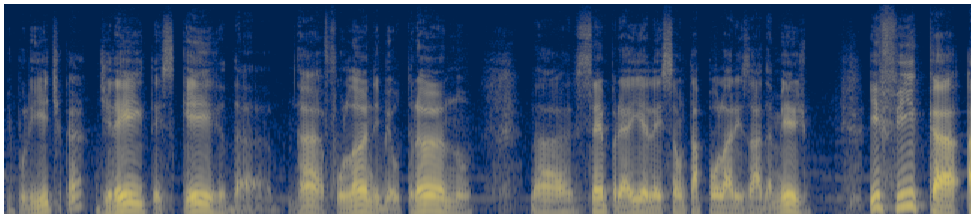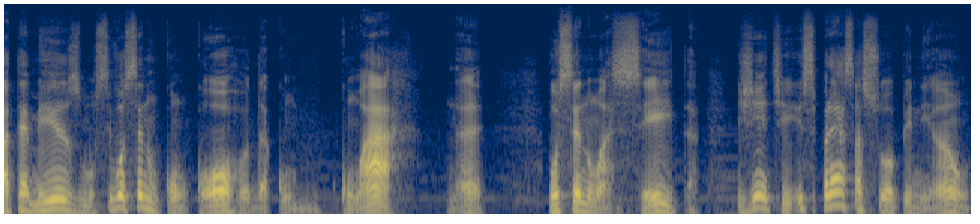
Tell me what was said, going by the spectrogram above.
de política, direita, esquerda, né, fulano e beltrano, né, sempre aí a eleição está polarizada mesmo, e fica até mesmo, se você não concorda com, com ar, né, você não aceita, gente, expressa a sua opinião,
